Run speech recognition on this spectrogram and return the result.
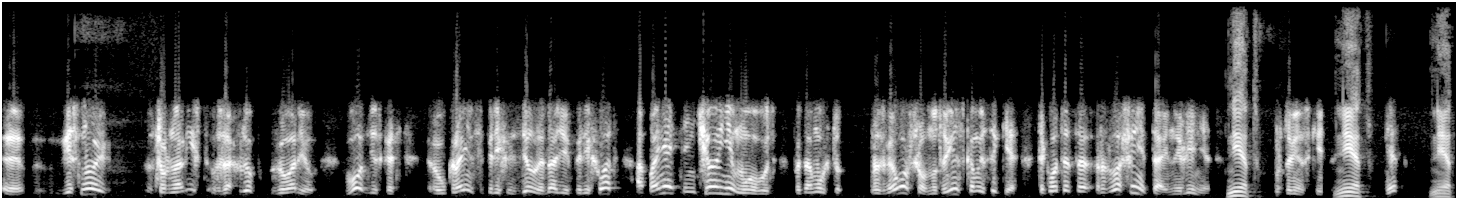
Э, весной журналист в захлеб говорил, вот, дескать, украинцы сделали радиоперехват, а понять-то ничего и не могут, потому что разговор шел на тувинском языке. Так вот это разглашение тайны или нет? Нет. Нет. Нет? Нет,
